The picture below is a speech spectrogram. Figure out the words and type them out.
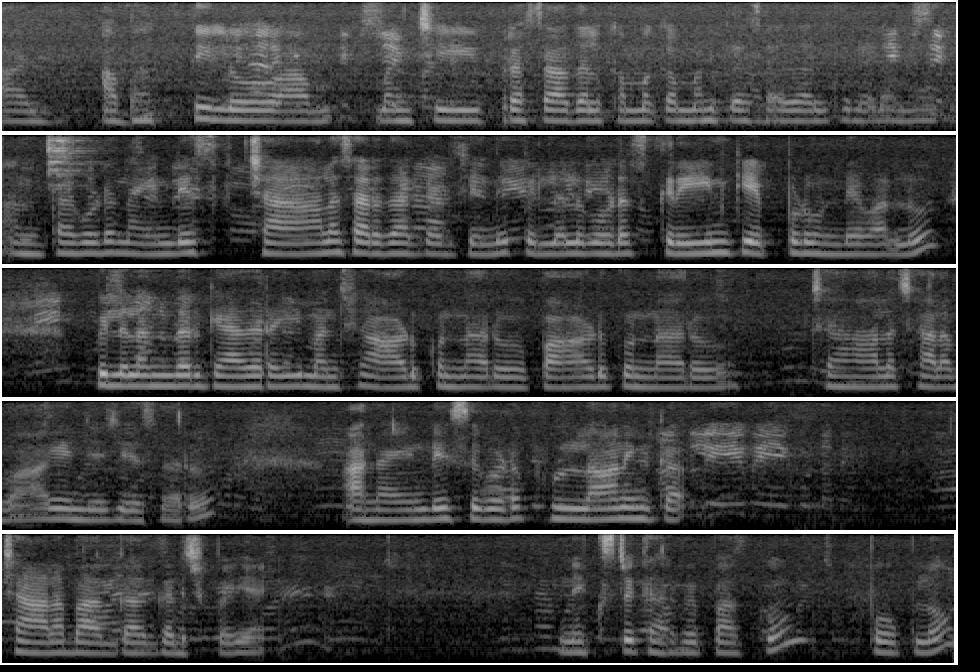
ఆ- భక్తిలో ఆ మంచి ప్రసాదాలు కమ్మ కమ్మని ప్రసాదాలు తినడం అంతా కూడా నైన్ డేస్ చాలా సరదాగా గడిచింది. పిల్లలు కూడా స్క్రీన్కి ఎప్పుడు ఉండేవాళ్ళు. పిల్లలందరూ గ్యాదర్ అయ్యి మంచిగా ఆడుకున్నారు పాడుకున్నారు. చాలా చాలా బాగా ఎంజాయ్ చేశారు. ఆ నైన్ డేస్ కూడా ఫుల్ ఆన్ ఇంకా చాలా బాగా గడిచిపోయాయి. నెక్స్ట్ కరివేపాకు పోపులో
